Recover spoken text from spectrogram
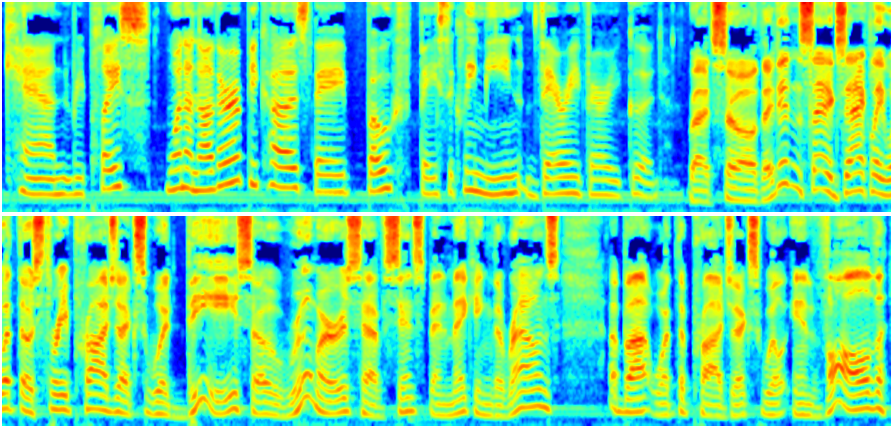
can replace one another because they both basically mean very, very good. Right. So, they didn't say exactly what those three projects would be. So, rumors have since been making the rounds about what the projects will involve,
